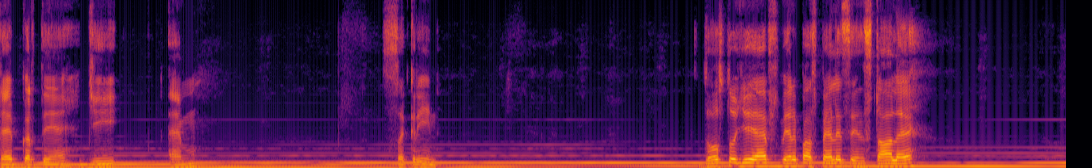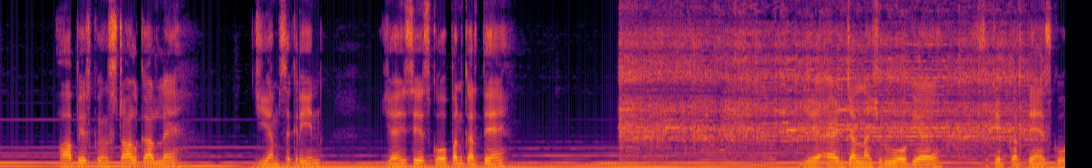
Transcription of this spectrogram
टैप करते हैं। जी एम स्क्रीन दोस्तों, ये ऐप्स मेरे पास पहले से इंस्टॉल है। आप इसको इंस्टॉल कर लें जी एम स्क्रीन यहीं से इसको ओपन करते हैं। ये ऐड चलना शुरू हो गया है। स्किप करते हैं इसको।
